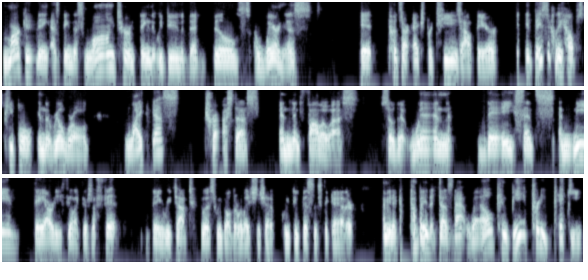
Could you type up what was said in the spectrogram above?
marketing as being this long term thing that we do that builds awareness. It puts our expertise out there. It basically helps people in the real world like us, trust us, and then follow us so that when they sense a need, they already feel like there's a fit. They reach out to us, we build a relationship, we do business together. I mean, a company that does that well can be pretty picky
